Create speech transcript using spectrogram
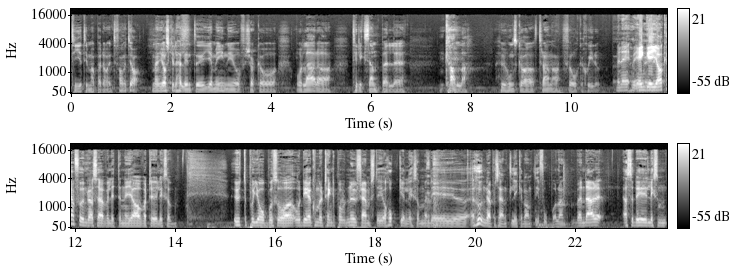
10 timmar per dag, inte fan vet jag. Men jag skulle heller inte ge mig in i att försöka och, och lära till exempel eh, Kalla hur hon ska träna för att åka skidor. Men en, Hur en är grej jag kan fundra så över lite när jag har varit eh, liksom ute på jobb och så, och det jag kommer att tänka på nu främst är ju hockeyn liksom, men det är ju 100% likadant i fotbollen. Men där, alltså det är liksom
